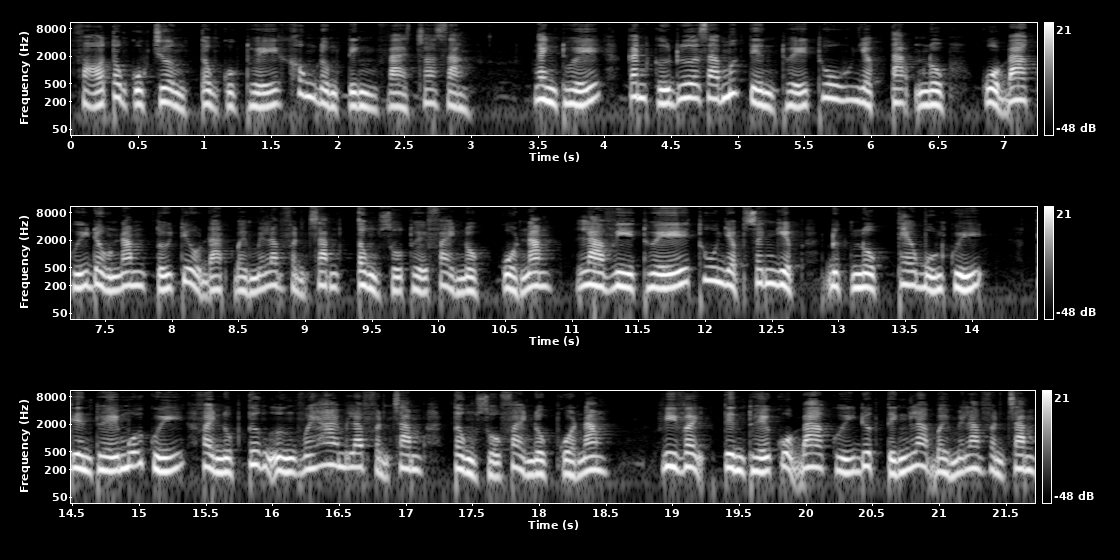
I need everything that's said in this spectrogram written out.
Phó Tổng cục trưởng Tổng cục Thuế không đồng tình và cho rằng ngành thuế căn cứ đưa ra mức tiền thuế thu nhập tạm nộp của 3 quý đầu năm tối thiểu đạt 75% tổng số thuế phải nộp của năm là vì thuế thu nhập doanh nghiệp được nộp theo 4 quý. Tiền thuế mỗi quý phải nộp tương ứng với 25% tổng số phải nộp của năm. Vì vậy, tiền thuế của 3 quý được tính là 75%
